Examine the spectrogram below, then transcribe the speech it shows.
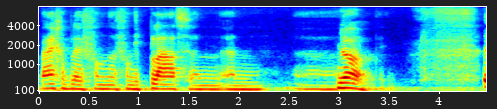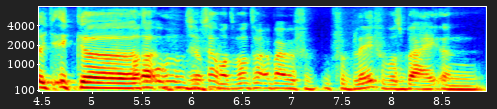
bijgebleven van, van die plaats? En, en, ja, ik... ik want, nou, zeggen, want, want waar we verbleven was bij een,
